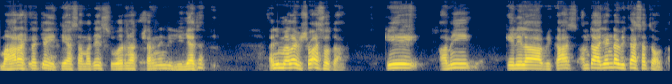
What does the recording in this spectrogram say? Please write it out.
महाराष्ट्राच्या इतिहासामध्ये सुवर्णाक्षराने लिहिल्या जातील. आणि मला विश्वास होता की आम्ही केलेला विकास आमचा अजेंडा विकासाचा होता.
